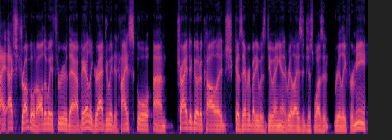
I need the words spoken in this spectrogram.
I, I, struggled all the way through that. I barely graduated high school. Um, tried to go to college because everybody was doing it. Realized it just wasn't really for me.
